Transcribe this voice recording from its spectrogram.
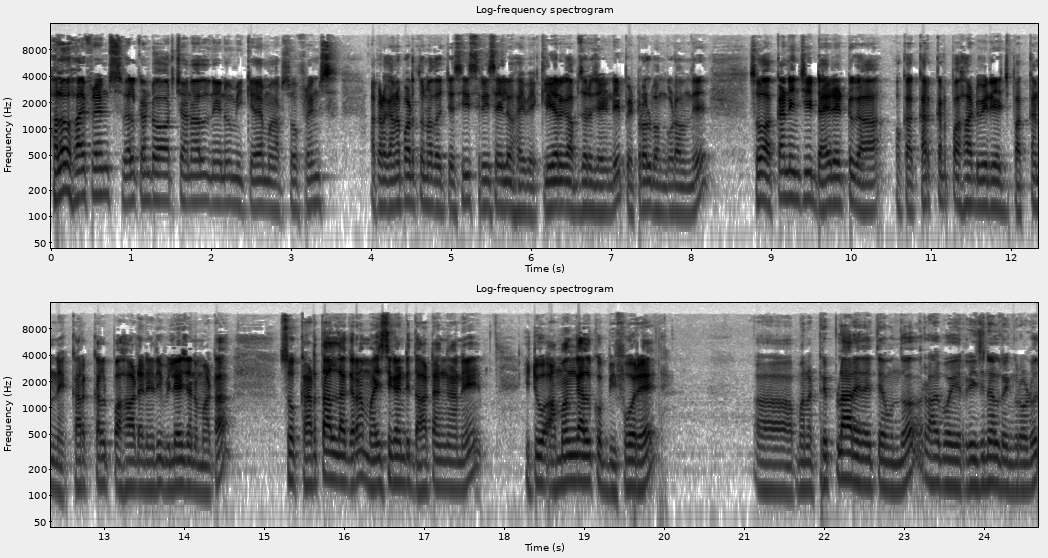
Hello hi friends welcome to our channel నేను మీ కేఎంఆర్ సో ఫ్రెండ్స్ అక్కడ కనపడుతున్నది వచ్చేసి శ్రీశైలం హైవే. క్లియర్గా అబ్జర్వ్ చేయండి. పెట్రోల్ బంక్ కూడా ఉంది. సో అక్కడి నుంచి డైరెక్ట్గా ఒక కర్కల్ పహాడ్ విలేజ్ పక్కనే కర్కల్ పహాడ్ అనేది విలేజ్ అనమాట సో కడతాల దగ్గర మైసిగండి దాటంగానే ఇటు అమంగల్కు బిఫోరే మన ట్రిప్లార్ ఏదైతే ఉందో రాబోయే రీజనల్ రింగ్ రోడ్డు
